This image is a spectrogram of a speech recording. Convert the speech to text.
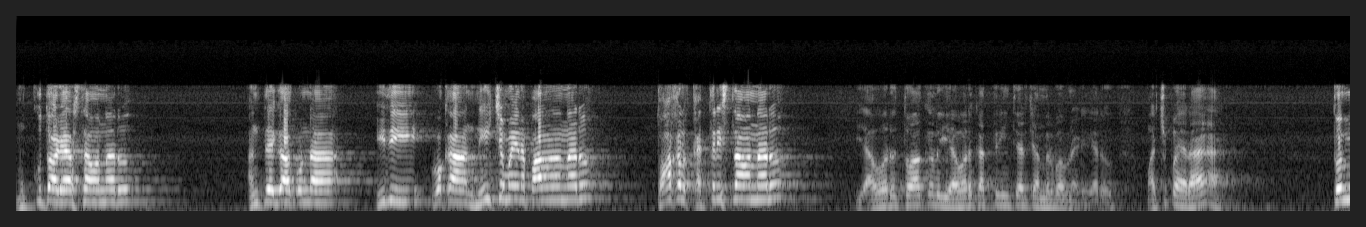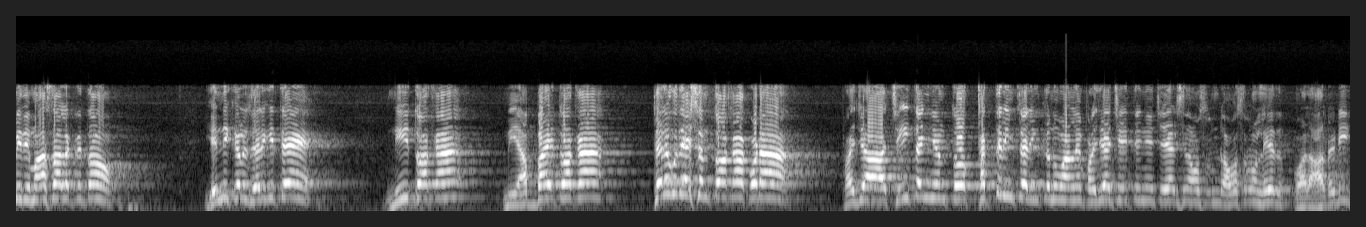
ముక్కుతాడేస్తామన్నారు అంతేకాకుండా ఇది ఒక నీచమైన పాలన అన్నారు. తోకలు కత్తిరిస్తామన్నారు. ఎవరు తోకలు ఎవరు కత్తిరించారు చంద్రబాబు నాయుడు గారు? మర్చిపోయారా? తొమ్మిది మాసాల క్రితం ఎన్నికలు జరిగితే నీ తోక మీ అబ్బాయి తోక తెలుగుదేశం తోక కూడా ప్రజా చైతన్యంతో కత్తిరించారు. ఇంక నువ్వు వాళ్ళని ప్రజా చైతన్యం చేయాల్సిన అవసరం అవసరం లేదు. వాళ్ళు ఆల్రెడీ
